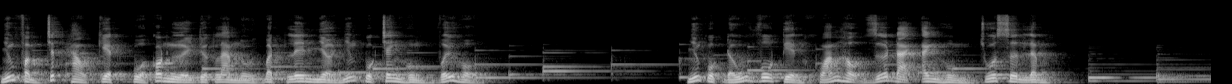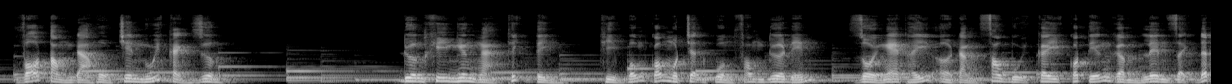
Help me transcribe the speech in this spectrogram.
những phẩm chất hào kiệt của con người được làm nổi bật lên nhờ những cuộc tranh hùng với hổ những cuộc đấu vô tiền khoáng hậu giữa đại anh hùng chúa Sơn Lâm. Võ Tòng đà hổ trên núi Cảnh Dương Đương khi nghiêng ngả thích tình, thì bỗng có một trận cuồng phong đưa đến, rồi nghe thấy ở đằng sau bụi cây có tiếng gầm lên dậy đất,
